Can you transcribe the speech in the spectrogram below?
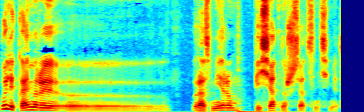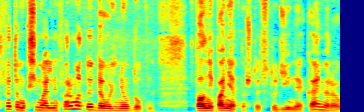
были камеры э, размером 50 на 60 сантиметров. Это максимальный формат, но это довольно неудобно. Вполне понятно, что это студийная камера,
